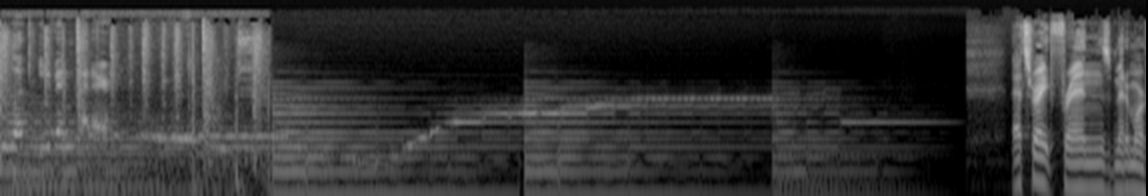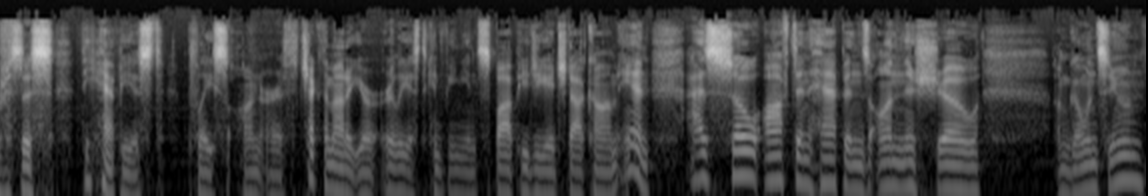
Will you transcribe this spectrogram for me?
you look even better. That's right, friends. Metamorphosis, the happiest place on earth. Check them out at your earliest convenience, spapgh.com. And as so often happens on this show, I'm going soon.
